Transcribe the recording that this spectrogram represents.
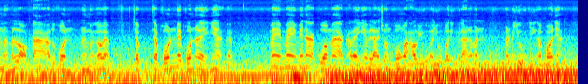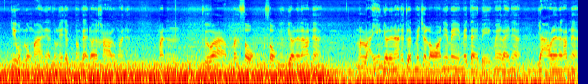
เหมือนมันหลอกตาครับทุกคนมันเหมือนก็แบบ จะจะพ้นไม่พ้นอะไรอย่างเงี้ยแบบไม่ไม่ไม่น่ากลัวมากอะไรเงี้ยเวลาช่วงโค้งว่าเอาอยู่เอาอยู่พอถึงเวลาแล้วมันมันไม่อยู่จริงครับเพราะเนี่ยที่ผมลงมาเนี่ย ตรงนี้จากตั้งแต่ดอยคาลงมาเนี่ย มันคือว่ามันส่งส่งอย่างเดียวเลยนะครับ เนี่ย มันไหลอย่างเดียวเลยนะ ถ้าเกิดไม่ชะลอเนี่ยไม่ไม่แตะเบรกไม่อะไรเนี่ย ยาวเลยนะครับ เนี่ย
